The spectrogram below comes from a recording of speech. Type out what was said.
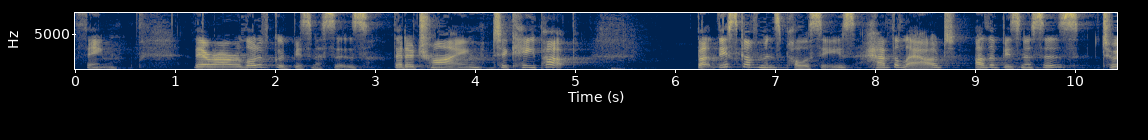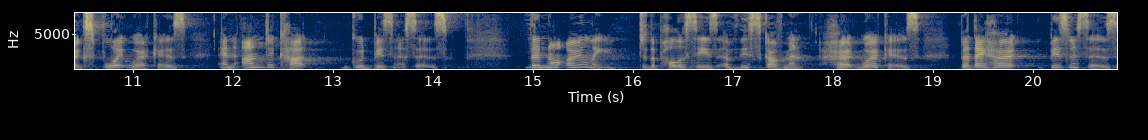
thing. There are a lot of good businesses that are trying to keep up. But this government's policies have allowed other businesses to exploit workers and undercut good businesses that not only do the policies of this government hurt workers, but they hurt businesses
